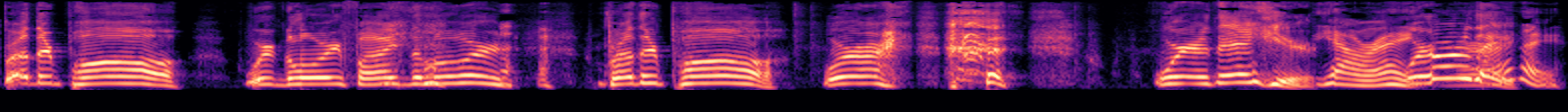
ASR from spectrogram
Brother Paul, we're glorifying the Lord. Brother Paul, where are, where are they here? Yeah, right. Where are Where they? are they?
